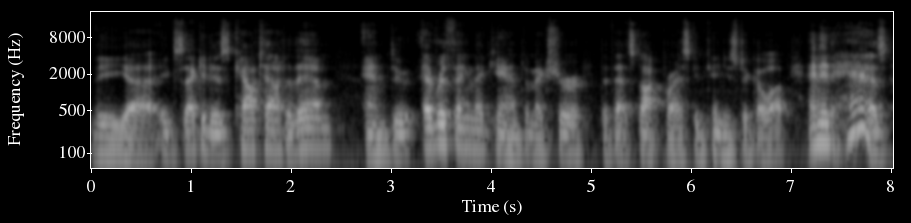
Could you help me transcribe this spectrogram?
The uh, executives kowtow to them and do everything they can to make sure that that stock price continues to go up. And it has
